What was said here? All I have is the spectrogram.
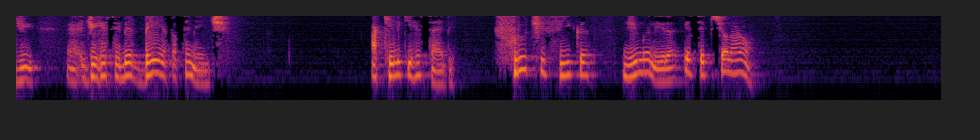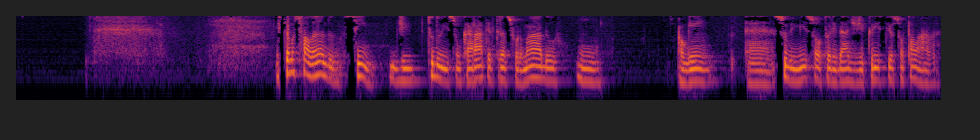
de, é, de receber bem essa semente, aquele que recebe frutifica de maneira excepcional. Estamos falando, sim, de tudo isso, um caráter transformado, um, alguém é, submisso à autoridade de Cristo e à Sua palavra.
